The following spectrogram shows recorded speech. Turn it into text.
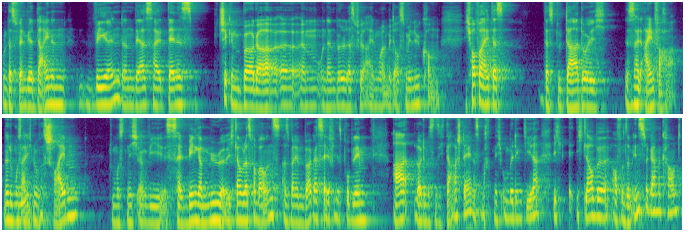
Und dass, wenn wir deinen wählen, dann wäre es halt Dennis Chicken Burger äh, ähm, und dann würde das für einen Monat mit aufs Menü kommen. Ich hoffe halt, dass, dass du dadurch, es ist halt einfacher. Ne? Du musst eigentlich nur was schreiben Du musst nicht irgendwie, es ist halt weniger Mühe. Ich glaube, das war bei uns, also bei dem Burger-Selfie das Problem. A, Leute müssen sich darstellen, das macht nicht unbedingt jeder. Ich, ich glaube, auf unserem Instagram-Account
